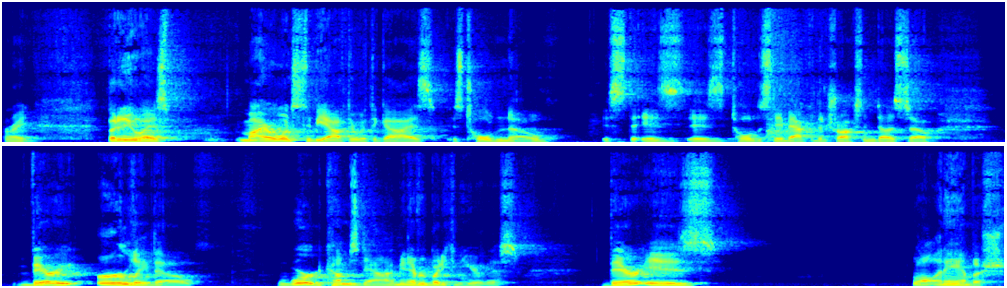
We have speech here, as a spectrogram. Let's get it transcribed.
right? But anyways, Meyer wants to be out there with the guys. Is told no. Is is is told to stay back with the trucks and does so. Very early though, word comes down. I mean, everybody can hear this. There is, well, an ambush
